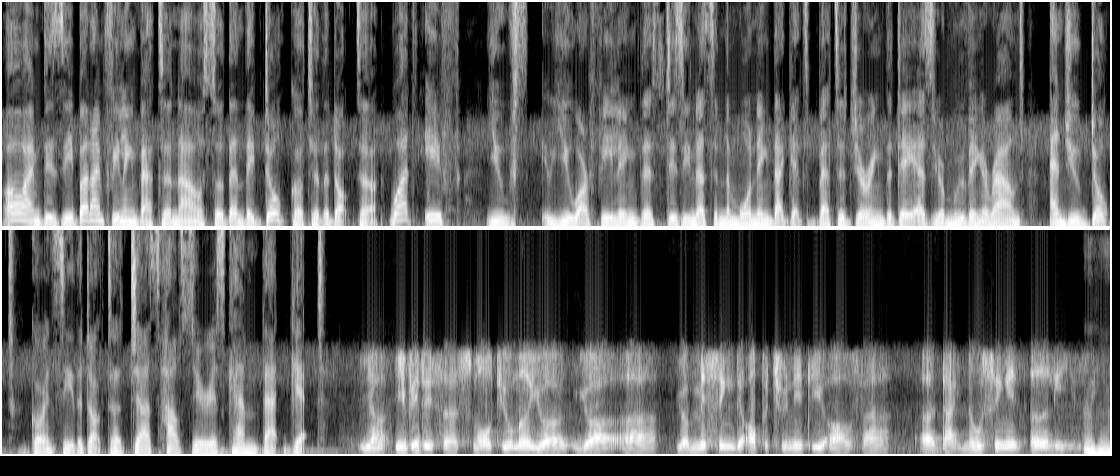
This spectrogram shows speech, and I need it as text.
Oh, I'm dizzy, but I'm feeling better now. So then they don't go to the doctor. What if you you are feeling this dizziness in the morning that gets better during the day as you're moving around and you don't go and see the doctor? Just how serious can that get? Yeah, if it is a small tumor, you are you are uh, you are missing the opportunity of uh, uh, diagnosing it early. Mm-hmm.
